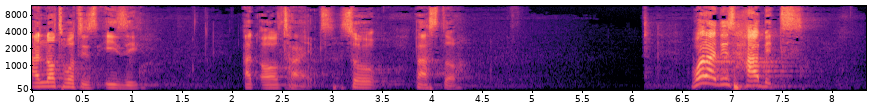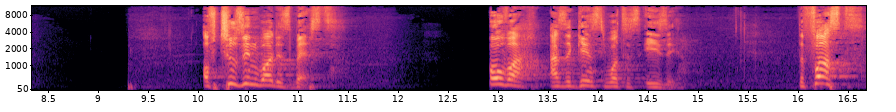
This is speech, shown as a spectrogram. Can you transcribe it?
and not what is easy at all times. So, Pastor, what are these habits of choosing what is best over as against what is easy? The first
